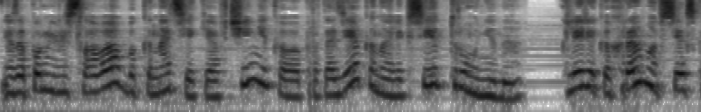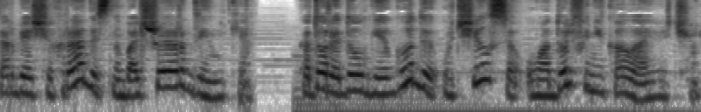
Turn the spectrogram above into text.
Мне запомнили слова об иконотеке Овчинникова, протодиакона Алексея Трунина, клирика храма всех скорбящих радость на Большой Ордынке, который долгие годы учился у Адольфа Николаевича.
